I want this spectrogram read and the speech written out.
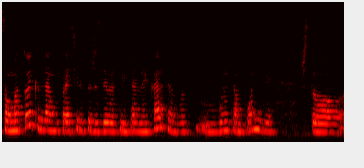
с Алматой, когда мы просили тоже сделать ментальные карты, вот мы там поняли, что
